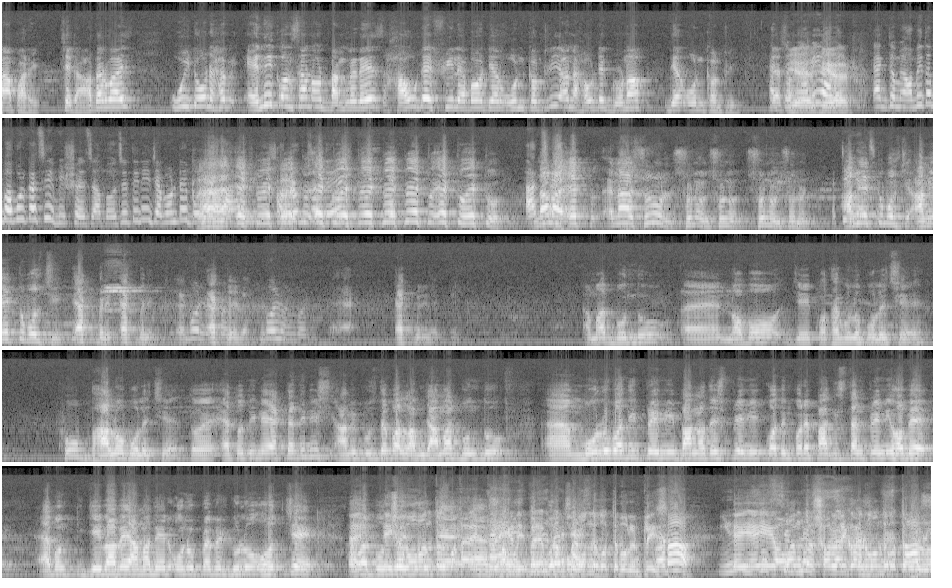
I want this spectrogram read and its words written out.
না পারে। সেটা otherwise we don't have any concern on Bangladesh how they feel about their own country and how they grown up their own country একদম আমি here. অমি- একদমই অমিতাভ বাবুর কাছে এই বিষয়ে যাব। যে তিনি যেমনটাই বললেন বাংলাদেশ একটু একটু একটু একটু একটু একটু একটু একটু একটু। একটু। না না একটু না শুনুন শুনুন শুনুন শুনুন শুনুন। আমি একটু বলছি আমি একটু বলছি এক মিনিট এক মিনিট এক- মিনিট এক মিনিট। বলুন বলুন। এক মিনিট এক মিনিট। আমার বন্ধু আহ, নব যে কথাগুলো বলেছে খুব ভালো বলেছে। তো এতদিনে একটা জিনিস আমি বুঝতে পারলাম যে আমার বন্ধু আহ, মৌলবাদী প্রেমী বাংলাদেশ প্রেমী কদিন পরে পাকিস্তান প্রেমী হবে। এবং যেভাবে আমাদের অনুপ্রবেশগুলো হচ্ছে আমার বন্ধু করতে বলুন প্লিজ এই অবান্তর সরলীকরণ বন্ধ করতে বলুন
